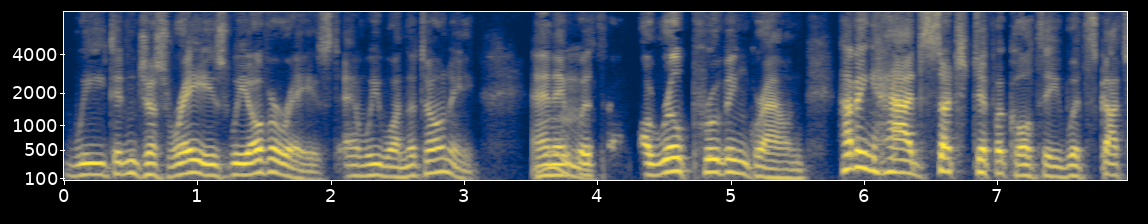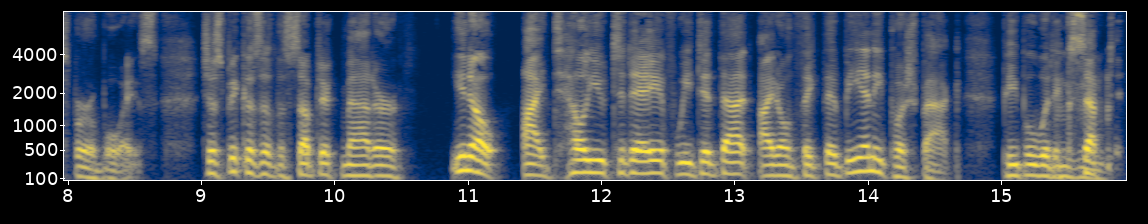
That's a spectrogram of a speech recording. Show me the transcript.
we didn't just raise, we overraised and we won the Tony. And it Hmm. was a real proving ground, having had such difficulty with Scottsboro Boys, just because of the subject matter. You know, I tell you today, if we did that, I don't think there'd be any pushback. People would accept it.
